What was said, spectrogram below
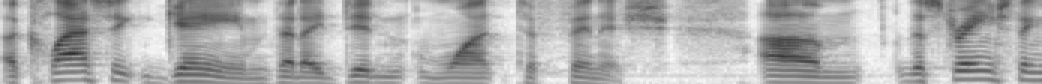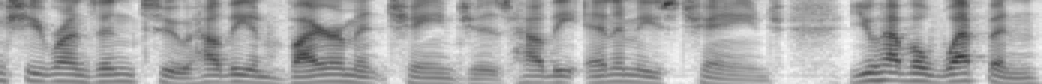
a classic game that I didn't want to finish um, the strange things she runs into, how the environment changes, how the enemies change. You have a weapon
